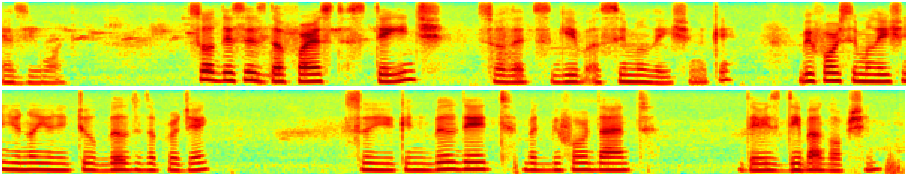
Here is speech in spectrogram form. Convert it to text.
as you want. So this is the first stage. So let's give a simulation okay before simulation you know you need to build the project. So you can build it but before that there is debug option.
